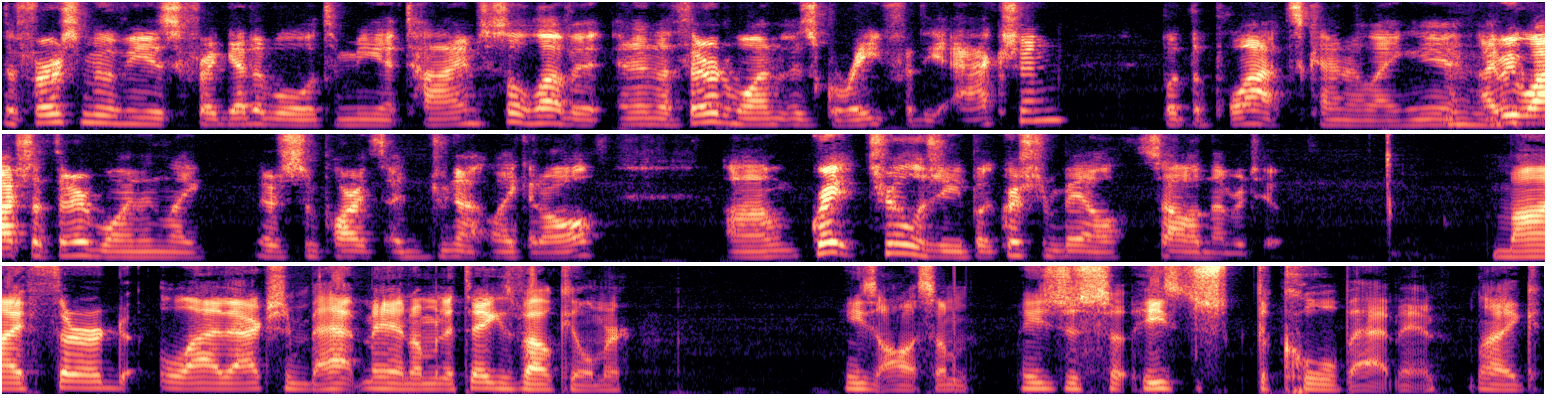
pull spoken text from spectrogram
the first movie is forgettable to me at times, still love it, and then the third one is great for the action, but the plot's kind of like yeah. Mhm. I rewatched the third one and like there's some parts I do not like at all. Um, great trilogy, but Christian Bale solid number two. My third live action Batman I'm going to take is Val Kilmer. He's awesome. He's just he's just the cool Batman. Like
